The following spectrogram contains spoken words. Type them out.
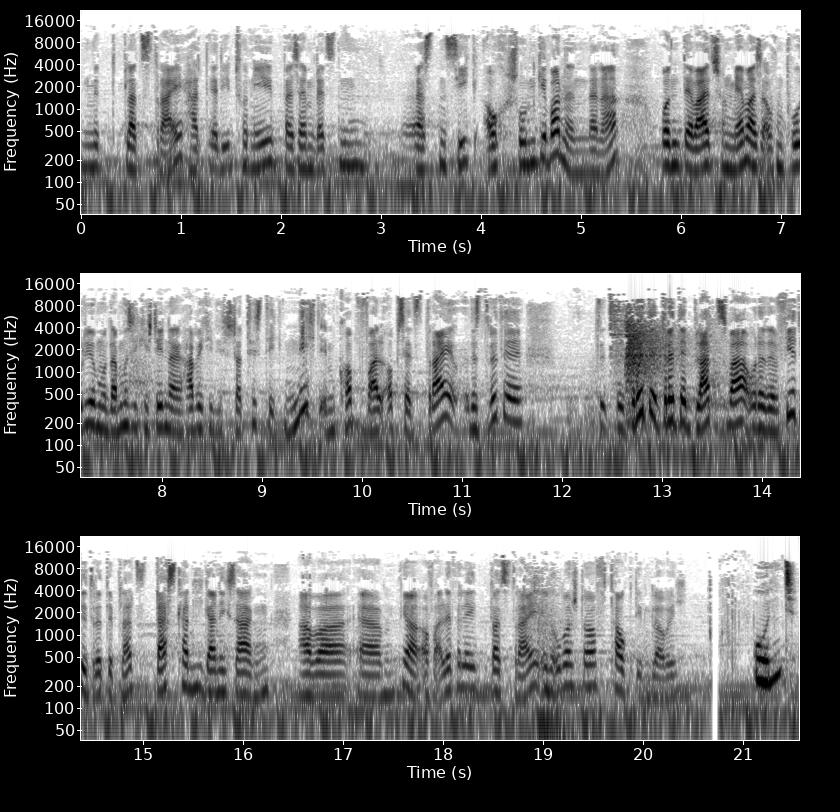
mit Platz 3 hat er die Tournee bei seinem letzten ersten Sieg auch schon gewonnen danach. Und der war jetzt schon mehrmals auf dem Podium und da muss ich gestehen, da habe ich die Statistik nicht im Kopf, weil ob es jetzt drei, das dritte der dritte dritte Platz war oder der vierte dritte Platz, das kann ich gar nicht sagen. Aber ähm, ja, auf alle Fälle Platz drei in Oberstdorf taugt ihm, glaube ich. Und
